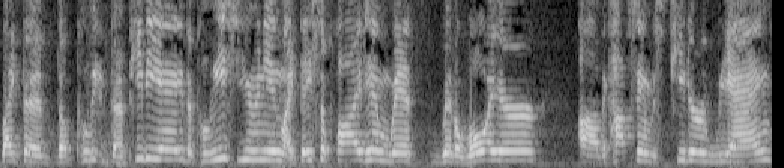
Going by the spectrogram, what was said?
Like the the poli- the PBA, the police union, like they supplied him with with a lawyer. Uh, the cop's name was Peter Liang,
